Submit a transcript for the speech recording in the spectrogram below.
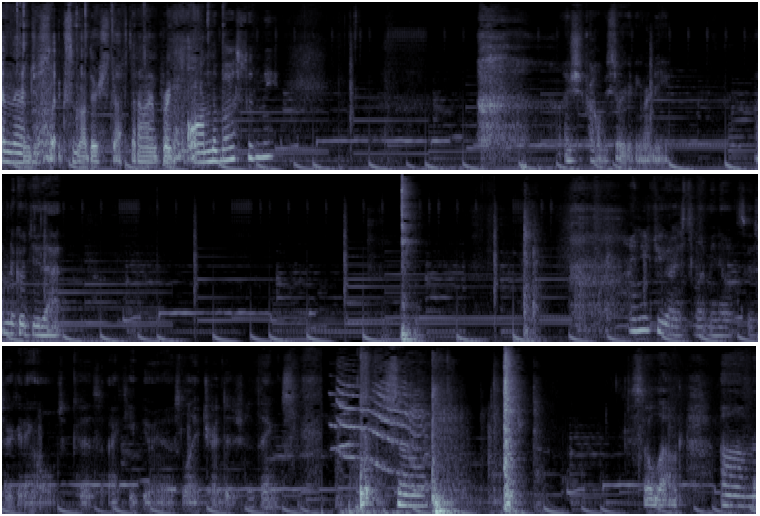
And then just like some other stuff that I want to bring on the bus with me. I should probably start getting ready. I'm gonna go do that. I need you guys to let me know if those are getting old because I keep doing those light transition things. So so loud. Um,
